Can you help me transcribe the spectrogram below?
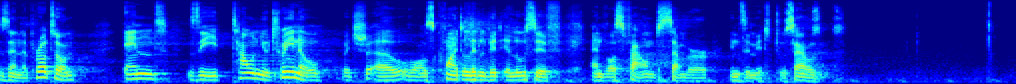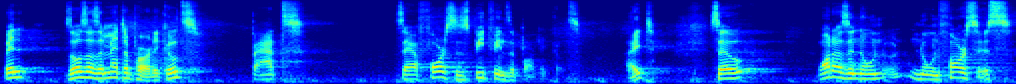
than a proton, and the tau neutrino, which uh, was quite a little bit elusive and was found somewhere in the mid-2000s. Well, those are the matter particles, but there are forces between the particles, right? So what are the known, known forces?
